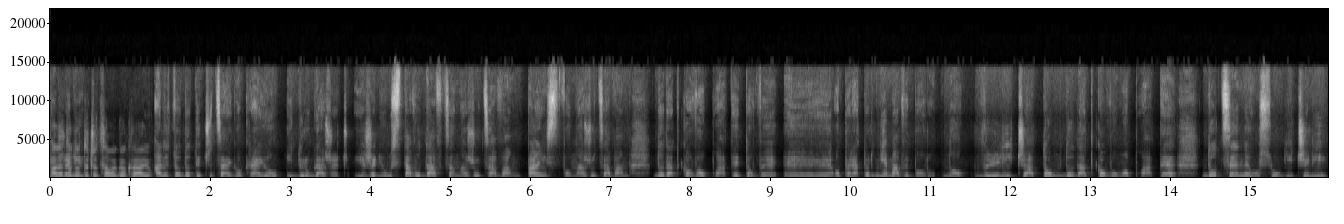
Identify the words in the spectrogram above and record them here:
to jeżeli- dotyczy całego kraju. ale to dotyczy całego kraju. I druga rzecz, jeżeli ustawodawca narzuca wam, państwo narzuca wam dodatkowe opłaty, to wy, e, operator nie ma wyboru. No, wlicza tą dodatkową opłatę do ceny usługi, czyli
